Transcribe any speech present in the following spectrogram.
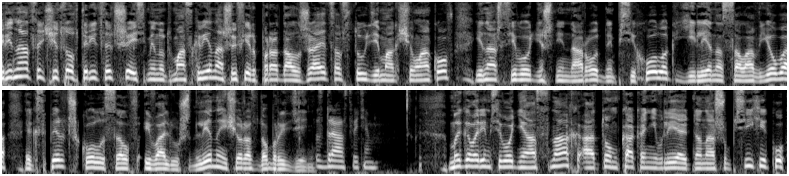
13 часов 36 минут в Москве. Наш эфир продолжается в студии Макс Челноков и наш сегодняшний народный психолог Елена Соловьева, эксперт школы Self Evolution. Лена, еще раз добрый день. Здравствуйте. Мы говорим сегодня о снах, о том, как они влияют на нашу психику,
